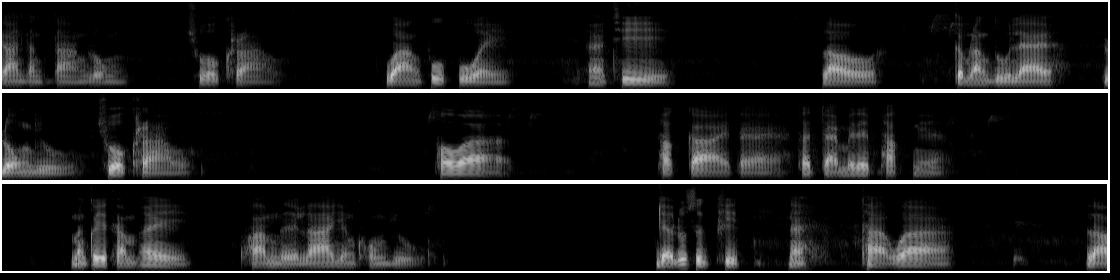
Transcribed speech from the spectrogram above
การต่างๆลง ชั่วคราว วางผู้ป่วยที่เรากำลังดูแลลงอยู่ชั่วคราว เพราะว่าพักกายแต่ถ้าใจไม่ได้พักเนี่ย มันก็จะทำให้ความเหนื่อยล้ายังคงอยู่ อย่ารู้สึกผิดนะถ้าว่าเรา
